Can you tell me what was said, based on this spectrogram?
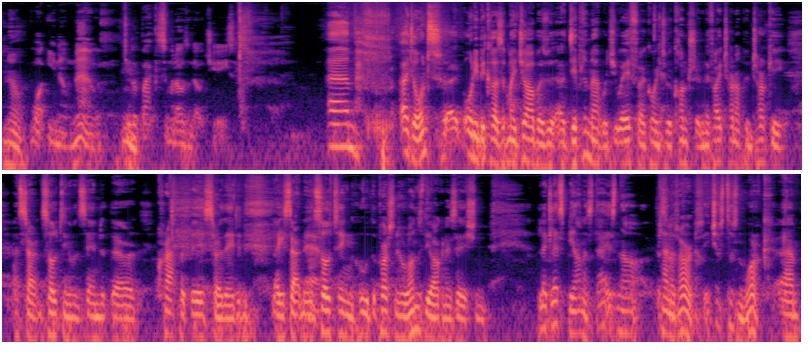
No. what you know now. Do you look back at some of those and go, Jesus? Um, I don't, uh, only because of my job as a diplomat with UEFA going to a country. I mean, if I turn up in Turkey and start insulting them and saying that they're crap at this or they didn't, like, start insulting who the person who runs the organisation, like, let's be honest, that is not planet Earth. It just doesn't work. Um,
